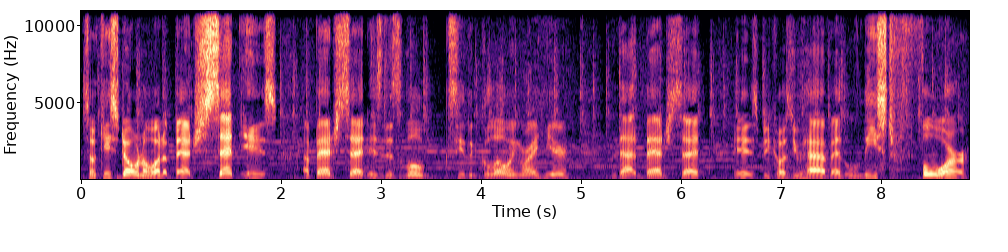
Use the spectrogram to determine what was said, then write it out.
So in case you don't know what a badge set is, a badge set is this little see the glowing right here. That badge set is because you have at least four,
